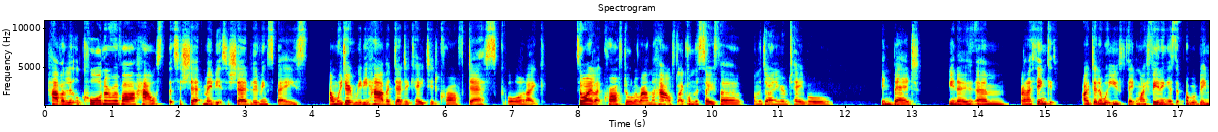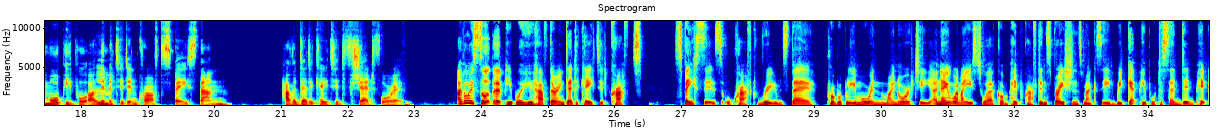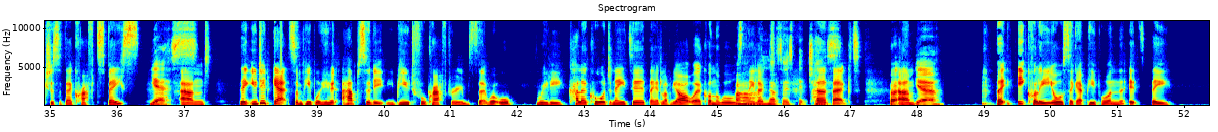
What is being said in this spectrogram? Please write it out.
have a little corner of our house that's a shared, maybe it's a shared living space, and we don't really have a dedicated craft desk or like. So I like craft all around the house, like on the sofa, on the dining room table, in bed, you know. Um, and I think I don't know what you think. My feeling is that probably more people are limited in craft space than have a dedicated shed for it. I've always thought that people who have their own dedicated craft spaces or craft rooms, they're probably more in the minority. I know when I used to work on Papercraft Inspirations magazine, we'd get people to send in pictures of their craft space. Yes. And that you did get some people who had absolutely beautiful craft rooms that were all really color coordinated. They had lovely artwork on the walls oh, and they looked I love those pictures. perfect. But um, yeah. But equally you also get people and it's they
